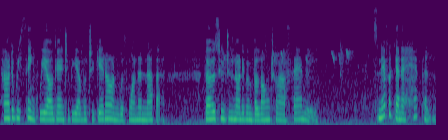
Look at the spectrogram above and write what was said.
How do we think we are going to be able to get on with one another? Those who do not even belong to our family. It's never going to happen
